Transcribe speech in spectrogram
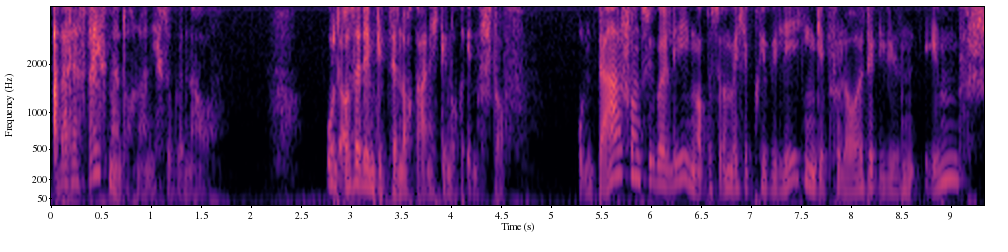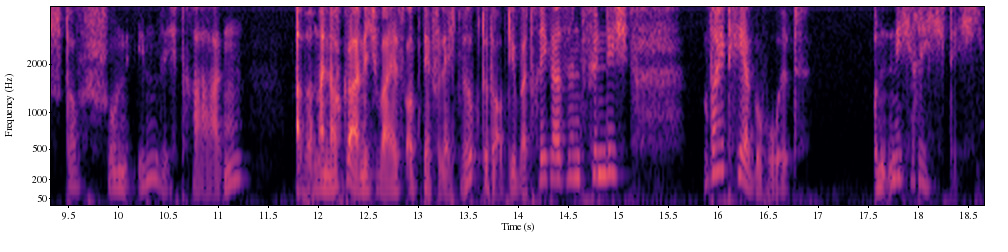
Aber das weiß man doch noch nicht so genau. Und außerdem gibt's ja noch gar nicht genug Impfstoff. Und da schon zu überlegen, ob es irgendwelche Privilegien gibt für Leute, die diesen Impfstoff schon in sich tragen, aber man noch gar nicht weiß, ob der vielleicht wirkt oder ob die Überträger sind, finde ich weit hergeholt und nicht richtig.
